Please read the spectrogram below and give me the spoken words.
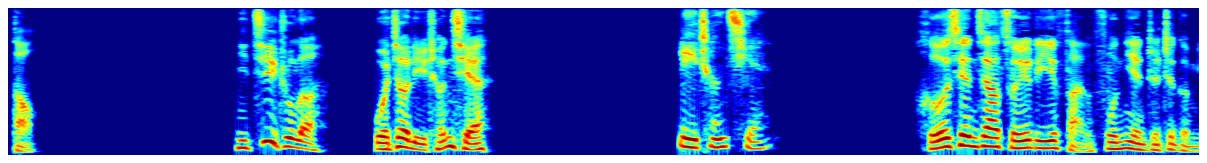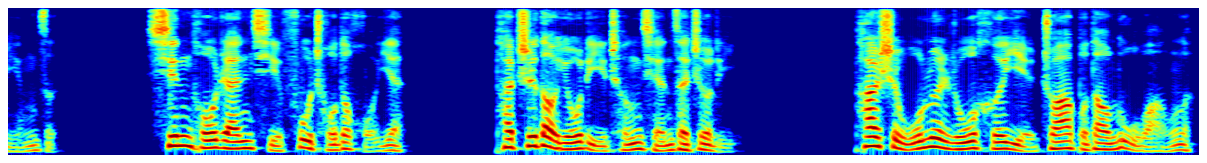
道：“你记住了，我叫李承前。”李承前。何仙家嘴里反复念着这个名字。心头燃起复仇的火焰，他知道有李承前在这里，他是无论如何也抓不到陆王了。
